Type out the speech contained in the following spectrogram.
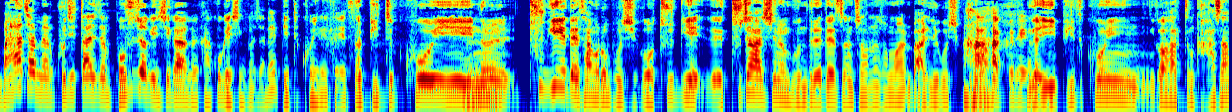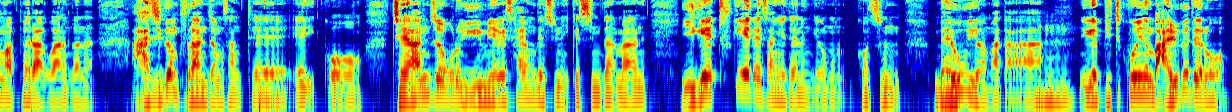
말하자면 굳이 따지자면 보수적인 시각을 갖고 계신 거잖아요. 비트코인에 대해서. 그 비트코인을 음. 투기의 대상으로 보시고 투기 투자하시는 분들에 대해서는 저는 정말 말리고 싶고요. 아, 그러니까 이 비트코인과 같은 가상화폐라고 하는 거는 아직은 불안정 상태에 음. 있고 제한적으로 유의미하게 사용될 수는 있겠습니다만 이게 투기의 대상이 되는 경우 것은 매우 위험하다. 음. 이게 비트코인은 말 그대로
